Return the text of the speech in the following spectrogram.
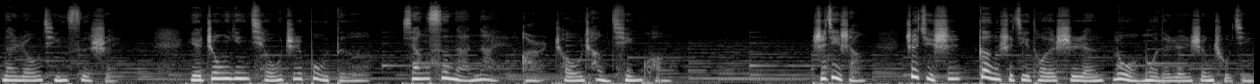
那柔情似水，也终因求之不得，相思难耐而惆怅轻狂。实际上，这句诗更是寄托了诗人落寞的人生处境。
